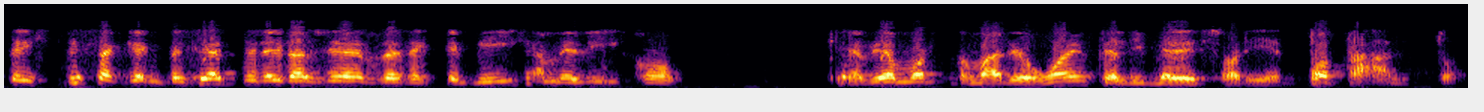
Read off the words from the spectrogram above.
tristeza que empecé a tener ayer desde que mi hija me dijo que había muerto Mario Weinfeld y me desorientó tanto.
